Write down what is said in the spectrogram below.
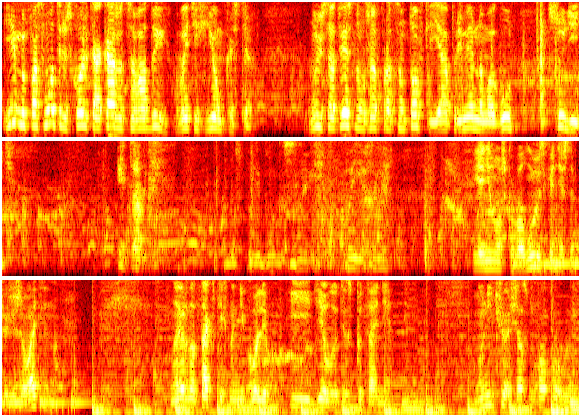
И мы посмотрим, сколько окажется воды в этих емкостях. Ну и, соответственно, уже в процентовке я примерно могу судить. Итак, Господи, благослови. Поехали. Я немножко волнуюсь, конечно, переживательно. Наверное, так в Технониколе и делают испытания. Ну ничего, сейчас мы попробуем.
